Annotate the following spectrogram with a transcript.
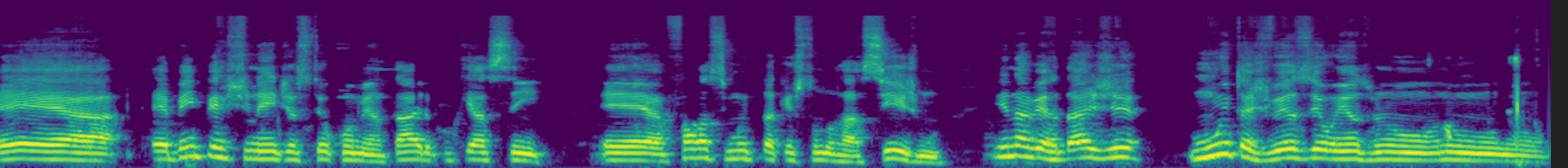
é, é bem pertinente esse teu comentário, porque assim é, fala-se muito da questão do racismo, e na verdade, muitas vezes eu entro no,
